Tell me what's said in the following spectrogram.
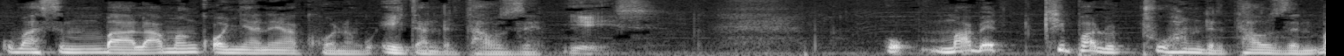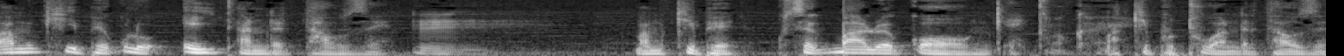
uma simbala amankonyane yakhona ngu800000 yes. U- mabekhipha lo 200000 bamkhiphe kulo 800000 bamkhiphe sekubalwe konke Okay. bakhipha u200000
